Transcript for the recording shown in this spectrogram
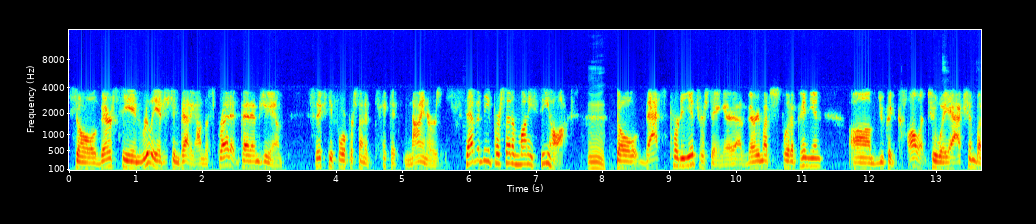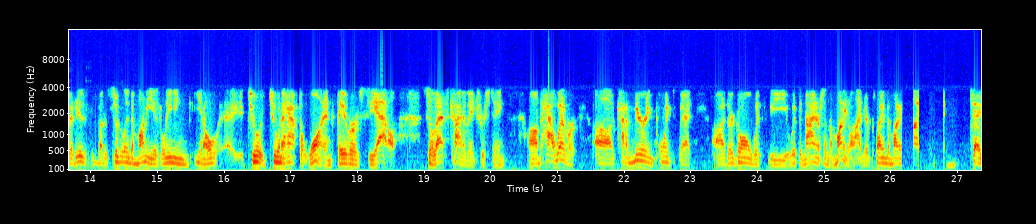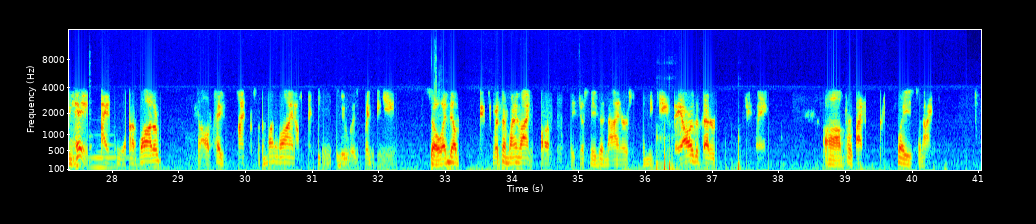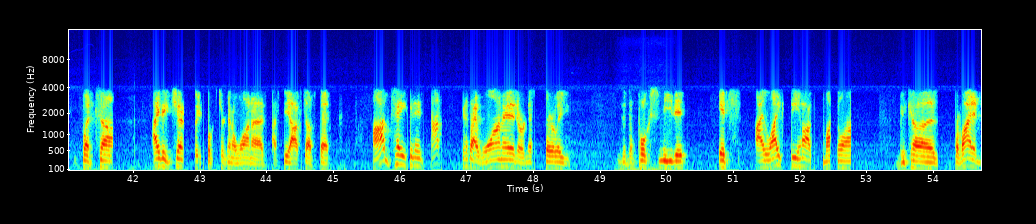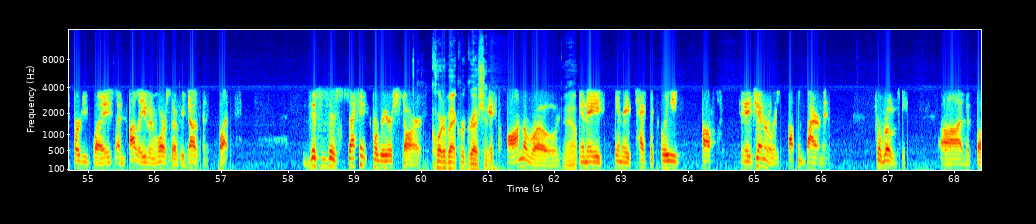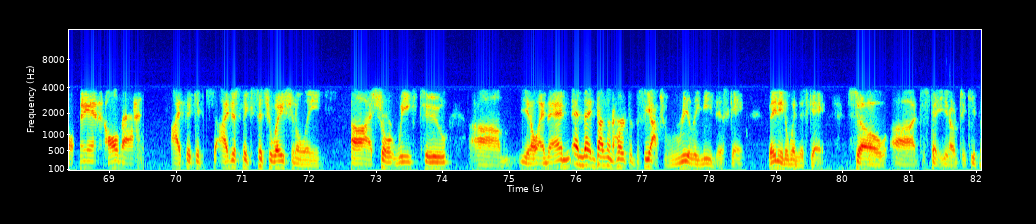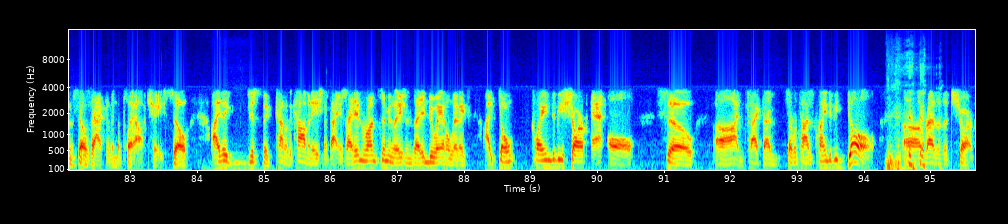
So they're seeing really interesting betting on the spread at BetMGM. 64% of tickets Niners, 70% of money Seahawks. Mm. So that's pretty interesting. A very much split opinion. Um, you could call it two-way action, but it is, but certainly the money is leaning, you know, two two and a half to one in favor of Seattle. So that's kind of interesting. Um, however, uh, kind of mirroring PointsBet, uh, they're going with the with the Niners on the money line. They're playing the money line, saying, "Hey, I don't want to bother. So I'll take the Niners on the money line. All I need to do is win the game." So and they'll with their money line. They just need the Niners to win the game. They are the better thing, uh, provided plays tonight. But uh, I think generally folks are going to want a, a Seahawks upset. I'm taking it not because I want it or necessarily that the books need it. It's I like Seahawks money line because provided Purdy plays, and probably even more so if he doesn't. But this is his second career start. Quarterback regression. It's on the road yep. in a in a technically tough, in a generally tough environment for road teams. Uh, the fan and all that. I think it's. I just think situationally, uh, short week too. Um, you know, and and and that doesn't hurt that the Seahawks really need this game. They need to win this game. So uh, to stay, you know, to keep themselves active in the playoff chase. So I think just the kind of the combination of factors. I didn't run simulations. I didn't do analytics. I don't claim to be sharp at all. So Uh, in fact, I've several times claimed to be dull uh, rather than sharp.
